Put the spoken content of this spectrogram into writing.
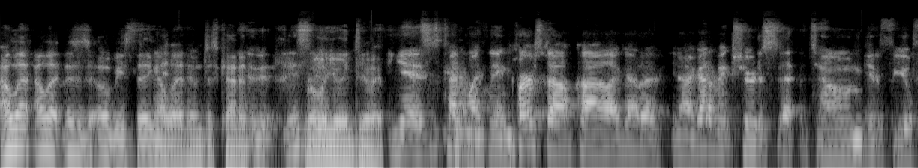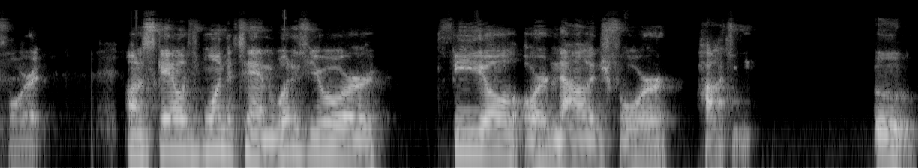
I'll let I'll let this is Obi's thing. I'll let him just kind of This roll is- you into it. Yeah, this is kind of my thing. First off, Kyle, I gotta, you know, I gotta make sure to set the tone, get a feel for it. On a scale of one to ten, what is your feel or knowledge for hockey? Ooh.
